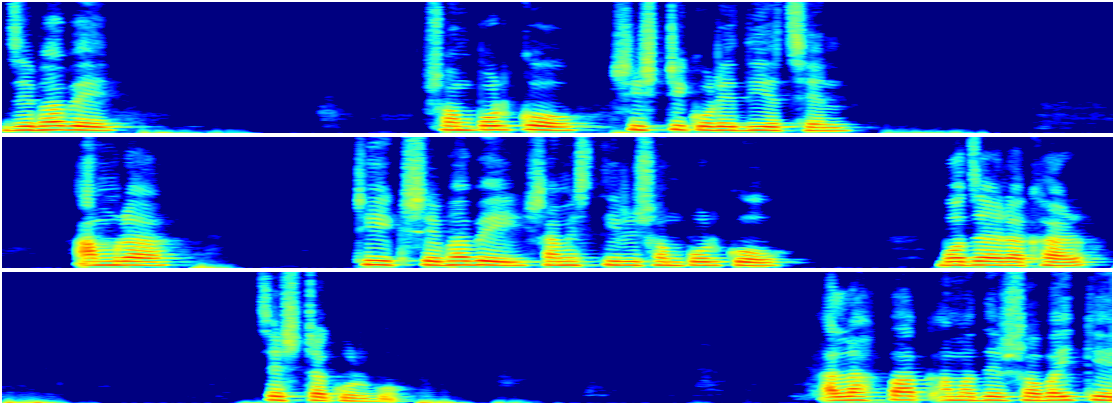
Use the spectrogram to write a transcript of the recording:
যেভাবে সম্পর্ক সৃষ্টি করে দিয়েছেন, আমরা ঠিক সেভাবেই স্বামী স্ত্রীর সম্পর্ক বজায় রাখার চেষ্টা করব। আল্লাহ পাক আমাদের সবাইকে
